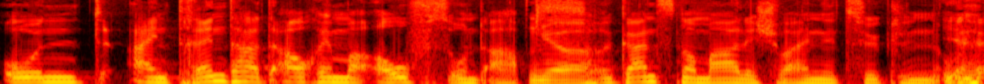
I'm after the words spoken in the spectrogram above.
Und ein Trend hat auch immer Aufs und Abs, ja. ganz normale Schweinezyklen. Und, ja.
